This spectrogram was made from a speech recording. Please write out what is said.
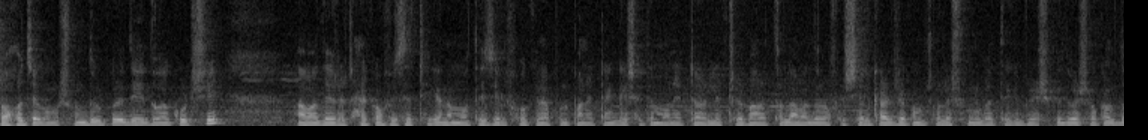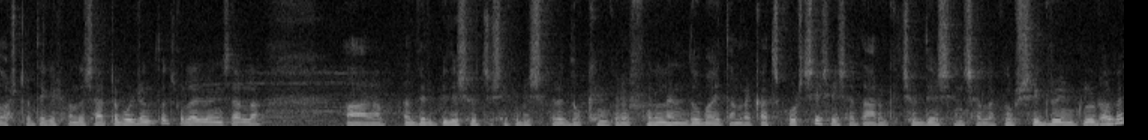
সহজ এবং সুন্দর করে দিয়ে দোয়া করছি। আমাদের ঢাকা অফিসের ঠিকানা মতিঝিল ফকিরাপুল পানির ট্যাঙ্কের সাথে মনিটর লিফটের বারোতলা। আমাদের অফিসিয়াল কার্যক্রম চলে শনিবার থেকে বৃহস্পতিবার সকাল দশটা থেকে সন্ধ্যা সাতটা পর্যন্ত। চলে আসবেন ইনশাআল্লাহ। আর আপনাদের বিদেশি উচ্চশিক্ষা বিশেষ করে দক্ষিণ করে ফিনল্যান্ড, দুবাইতে আমরা কাজ করছি। সেই সাথে আরও কিছু দেশ ইনশাল্লাহ খুব শীঘ্রই ইনক্লুড হবে।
